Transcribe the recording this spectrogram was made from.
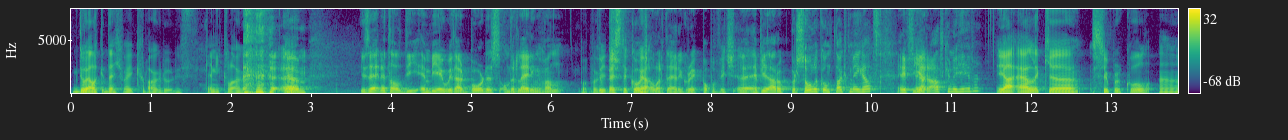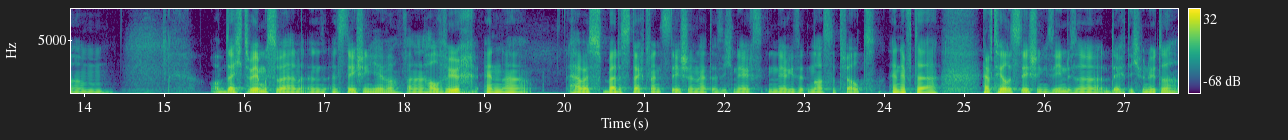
ik doe elke dag wat ik graag doe, dus ik kan niet klagen. Ehm, je zei het net al, die NBA Without Borders onder leiding van de beste coach Ja. aller tijden, Greg Popovich. Eh, heb je daar ook persoonlijk contact mee gehad? En heeft hij Ja. je raad kunnen geven? Ja, eigenlijk eh, super cool. Ehm, op dag 2 moesten we een, een, een station geven van een half uur. En eh, hij was bij de start van het station had hij zich neer, neergezet naast het veld. En heeft, heeft heel de station gezien, dus eh 30 minuten.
